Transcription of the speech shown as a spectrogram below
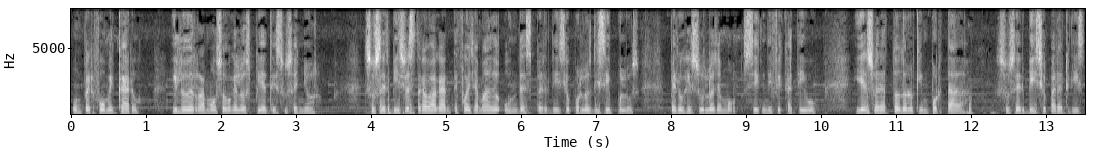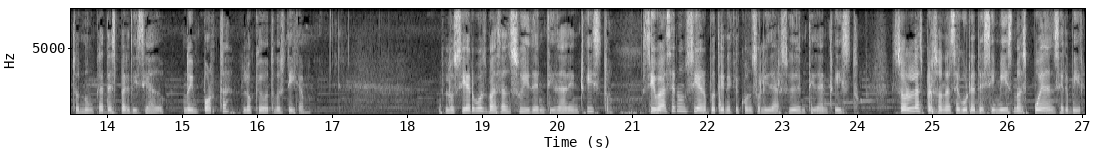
un perfume caro, y lo derramó sobre los pies de su Señor. Su servicio extravagante fue llamado un desperdicio por los discípulos, pero Jesús lo llamó significativo, y eso era todo lo que importaba. Su servicio para Cristo nunca es desperdiciado, no importa lo que otros digan. Los siervos basan su identidad en Cristo. Si va a ser un siervo, tiene que consolidar su identidad en Cristo. Solo las personas seguras de sí mismas pueden servir.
